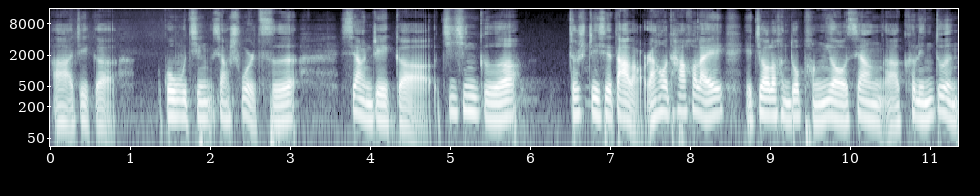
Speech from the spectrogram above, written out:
啊这个国务卿，像舒尔茨，像这个基辛格，都是这些大佬。然后他后来也交了很多朋友，像啊克林顿，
